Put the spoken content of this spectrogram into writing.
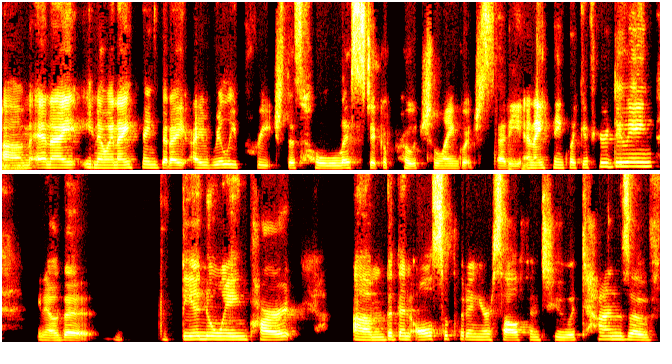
Um, mm-hmm. and I, you know, and I think that I, I really preach this holistic approach to language study. Mm-hmm. And I think like if you're doing, you know, the the annoying part, um, but then also putting yourself into a tons of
